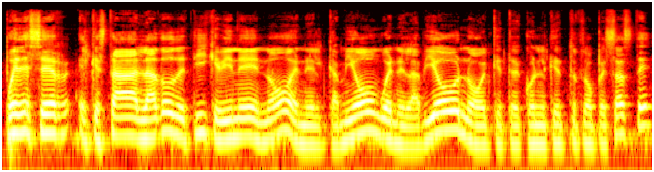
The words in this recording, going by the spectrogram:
puede ser el que está al lado de ti, que viene, ¿no? En el camión o en el avión o el que te- con el que te tropezaste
